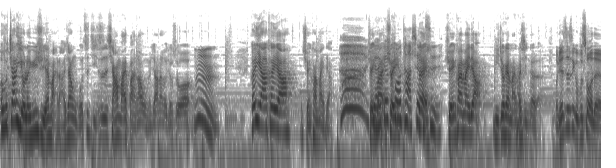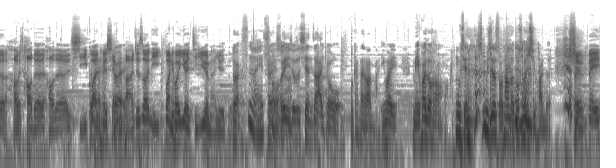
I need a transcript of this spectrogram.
哦，家里有人允许也买了，像我自己是想要买板，然后我们家那个就说，嗯，可以啊，可以啊，选一块卖掉，选一块选 quota 限对，选一块卖掉，你就可以买块新的了。我觉得这是一个不错的好好的好的习惯和想法，就是说你不然你会越积越买越多。对，是没错啊。所以就是现在就不敢再乱买，因为每一块都很好滑。目前 目前手上的都是很喜欢的。选妃，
